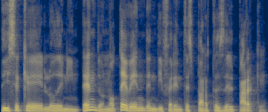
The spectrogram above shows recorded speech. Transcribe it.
dice que lo de Nintendo, no te venden diferentes partes del parque.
